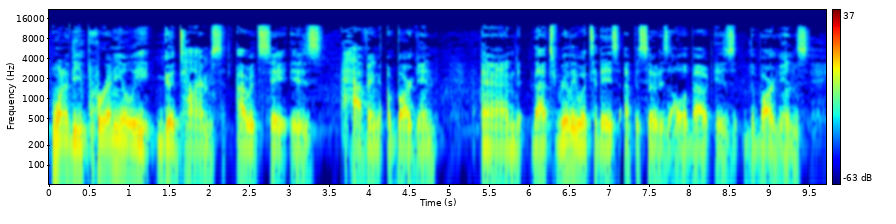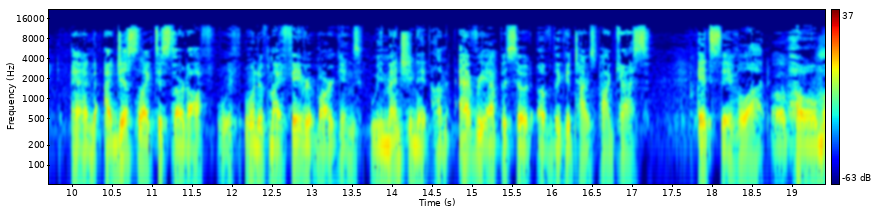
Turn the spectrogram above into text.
one of the perennially good times I would say is having a bargain, and that's really what today's episode is all about: is the bargains. And I'd just like to start off with one of my favorite bargains. We mention it on every episode of the Good Times podcast. It's Save a Lot, Of home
